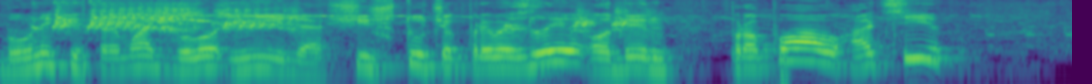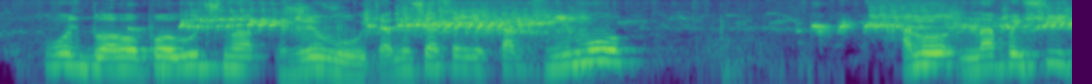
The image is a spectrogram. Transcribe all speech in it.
бо в них їх тримати було ніде. Шість штучок привезли, один пропав, а ці ось благополучно живуть. А ну зараз я їх так зніму. А ну напишіть,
